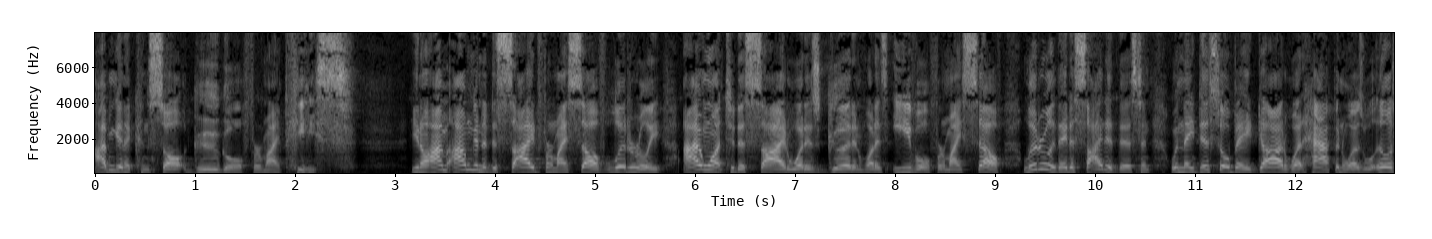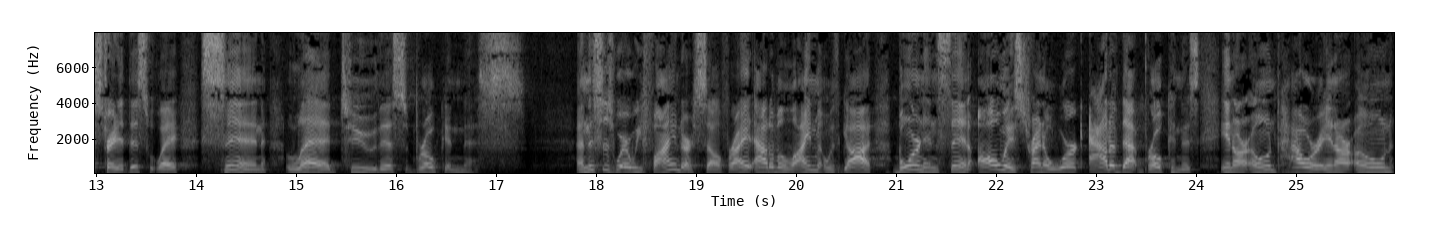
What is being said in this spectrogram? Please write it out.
I'm going to consult Google for my peace. You know, I'm, I'm going to decide for myself, literally. I want to decide what is good and what is evil for myself. Literally, they decided this. And when they disobeyed God, what happened was, we'll illustrate it this way sin led to this brokenness. And this is where we find ourselves, right? Out of alignment with God, born in sin, always trying to work out of that brokenness in our own power, in our own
